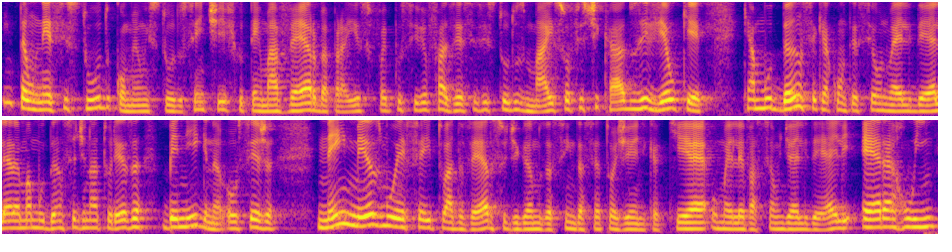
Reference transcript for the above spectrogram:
Então, nesse estudo, como é um estudo científico, tem uma verba para isso, foi possível fazer esses estudos mais sofisticados e ver o quê? Que a mudança que aconteceu no LDL era uma mudança de natureza benigna, ou seja, nem mesmo o efeito adverso, digamos assim, da cetogênica, que é uma elevação de LDL, era ruim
